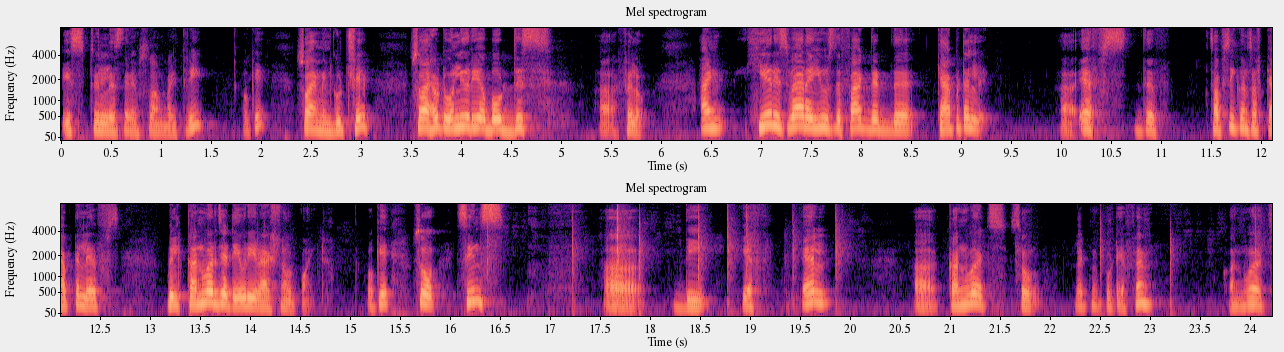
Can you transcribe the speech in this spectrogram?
is still less than epsilon by 3 okay so I am in good shape. So I have to only worry about this uh, fellow. And here is where I use the fact that the capital uh, F's the subsequence of capital F's will converge at every rational point. Okay? So since uh, the FL uh, converges so let me put Fm converge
